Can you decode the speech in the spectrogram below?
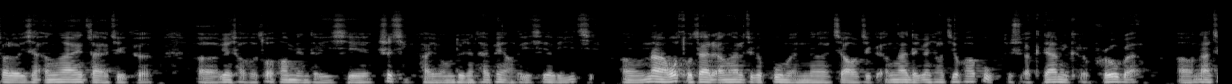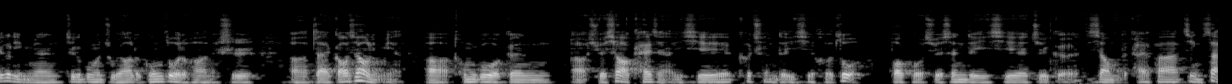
交流一下 NI 在这个。呃，院校合作方面的一些事情，还有我们对人才培养的一些理解。嗯，那我所在的 NI 的这个部门呢，叫这个 NI 的院校计划部，就是 Academic Program。啊，那这个里面这个部门主要的工作的话呢，是呃在高校里面啊，通过跟啊学校开展一些课程的一些合作，包括学生的一些这个项目的开发竞赛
